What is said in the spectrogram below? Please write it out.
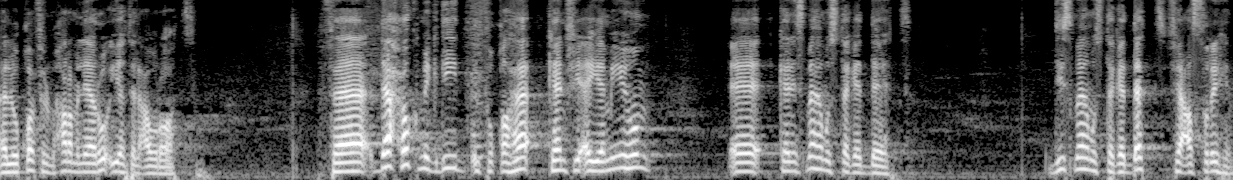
الوقوع في المحرم اللي هي رؤية العورات. فده حكم جديد الفقهاء. كان في أياميهم آه، كان اسمها مستجدات. دي اسمها مستجدات في عصرهم.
